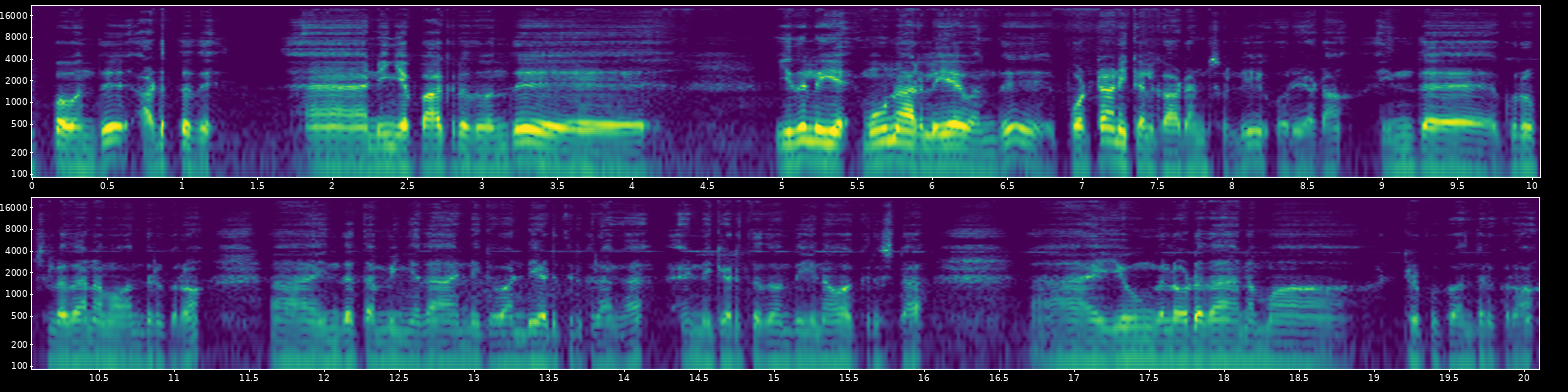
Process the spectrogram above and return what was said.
இப்போ வந்து அடுத்தது நீங்கள் பார்க்குறது வந்து இதுலேயே மூணாறுலேயே வந்து பொட்டானிக்கல் கார்டன் சொல்லி ஒரு இடம். இந்த குரூப்ஸில் தான் நம்ம வந்திருக்கிறோம். இந்த தம்பிங்க தான் இன்றைக்கி வண்டி எடுத்திருக்கிறாங்க. இன்றைக்கி எடுத்தது வந்து இனோவா கிறிஸ்டா. இவங்களோட தான் நம்ம ட்ரிப்புக்கு வந்திருக்கிறோம்.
